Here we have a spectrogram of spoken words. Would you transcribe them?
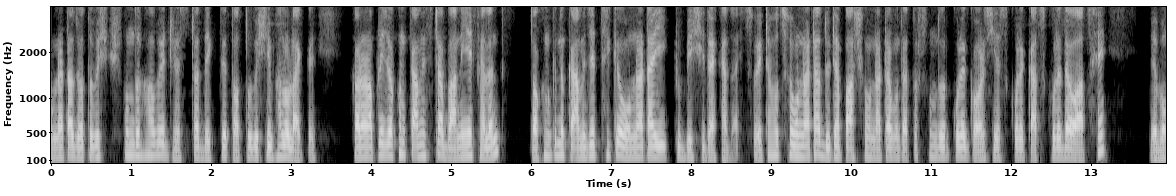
ওনাটা যত বেশি সুন্দর হবে, ড্রেসটা দেখতে তত বেশি ভালো লাগবে। কারণ আপনি যখন কামিজটা বানিয়ে ফেলেন, তখন কিন্তু কামিজের থেকে ওনাটাই একটু বেশি দেখা যায়। সো এটা হচ্ছে ওনাটা দুইটা পাশে ওনাটার মধ্যে এত সুন্দর করে গর্জিয়াস করে কাজ করে দেওয়া আছে এবং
